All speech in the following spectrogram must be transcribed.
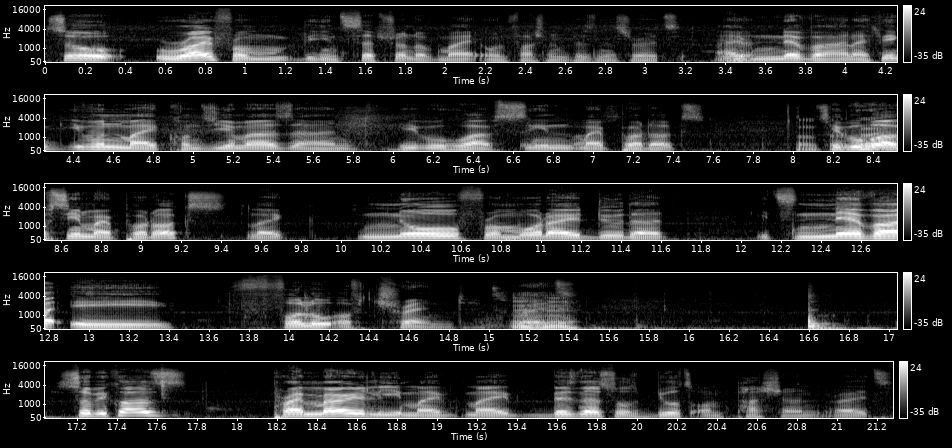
So right from the inception of my own fashion business, right? Yeah. I've never, and I think even my consumers and people who have seen my products, people who have seen my products, like know from what I do that it's never a follow of trend, right? Mhm. So because primarily my my business was built on passion, right?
